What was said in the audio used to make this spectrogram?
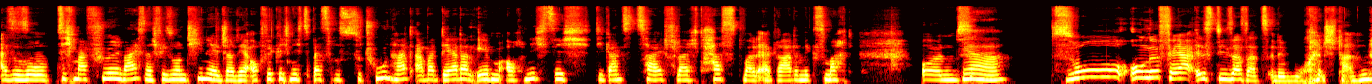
also so sich mal fühlen, weiß nicht, wie so ein Teenager, der auch wirklich nichts Besseres zu tun hat, aber der dann eben auch nicht sich die ganze Zeit vielleicht hasst, weil er gerade nichts macht. Und ja. So ungefähr ist dieser Satz in dem Buch entstanden.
